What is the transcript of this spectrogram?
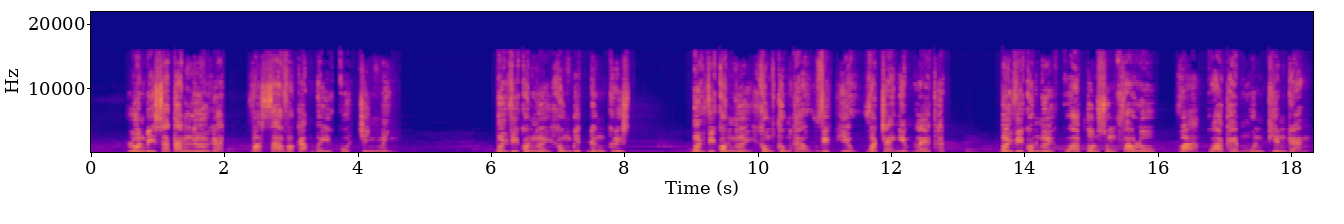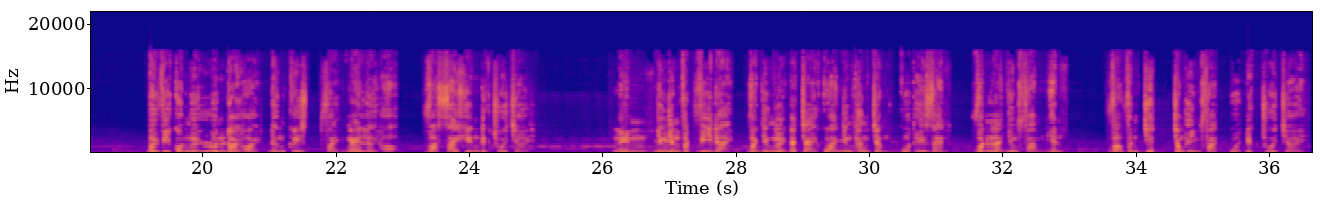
luôn bị Satan lừa gạt và xa vào cạm bẫy của chính mình. Bởi vì con người không biết đấng Christ, bởi vì con người không thông thạo việc hiểu và trải nghiệm lẽ thật, bởi vì con người quá tôn sùng Phaolô và quá thèm muốn thiên đàng, bởi vì con người luôn đòi hỏi đấng Christ phải nghe lời họ và sai khiến Đức Chúa Trời. Nên những nhân vật vĩ đại và những người đã trải qua những thăng trầm của thế gian vẫn là những phàm nhân và vẫn chết trong hình phạt của Đức Chúa Trời.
